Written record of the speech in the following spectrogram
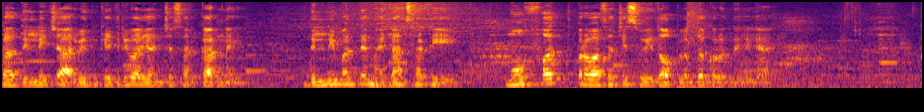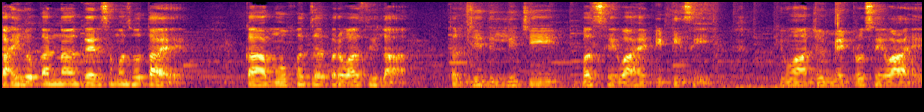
का दिल्लीच्या अरविंद केजरीवाल यांच्या सरकारने दिल्लीमध्ये महिलांसाठी मोफत प्रवासाची सुविधा उपलब्ध करून दिलेली आहे. काही लोकांना गैरसमज होत आहे का मोफत जर प्रवास दिला तर जी दिल्लीची बस सेवा आहे डी टी सी किंवा जी मेट्रो सेवा आहे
